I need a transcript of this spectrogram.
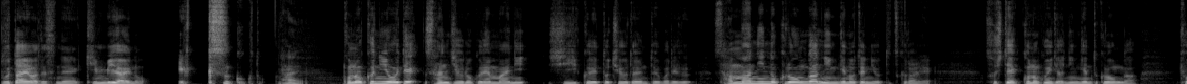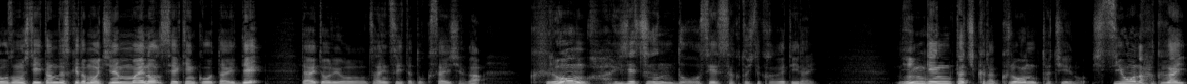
舞台はですね近未来の X 国と。はい。この国において36年前にシークレット・チルドレンと呼ばれる3万人のクローンが人間の手によって作られそしてこの国では人間とクローンが共存していたんですけども1年前の政権交代で大統領の座についた独裁者がクローン廃絶運動を政策として掲げて以来人間たちからクローンたちへの必要な迫害。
